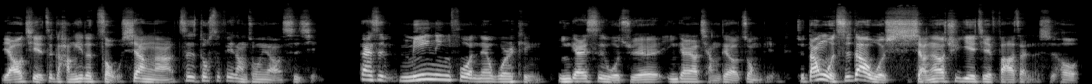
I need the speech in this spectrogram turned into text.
了解这个行业的走向啊，这都是非常重要的事情。但是，meaningful networking 应该是我觉得应该要强调的重点。就当我知道我想要去业界发展的时候。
